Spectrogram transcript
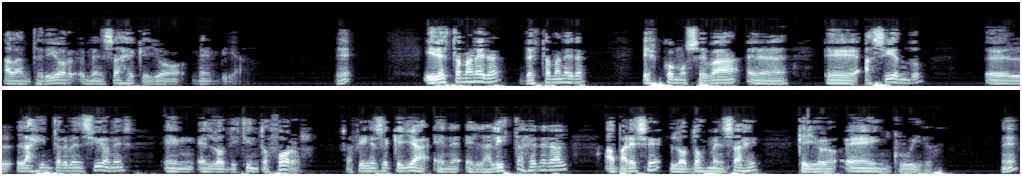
al anterior mensaje que yo me he enviado. ¿eh? Y de esta manera, de esta manera, es como se va eh, eh, haciendo las intervenciones en, los distintos foros. O sea, fíjense que ya en, la lista general aparecen los dos mensajes que yo he incluido. ¿eh?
